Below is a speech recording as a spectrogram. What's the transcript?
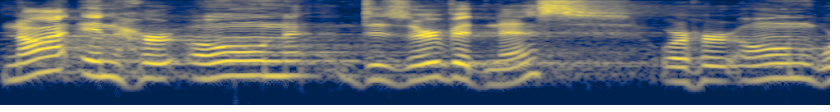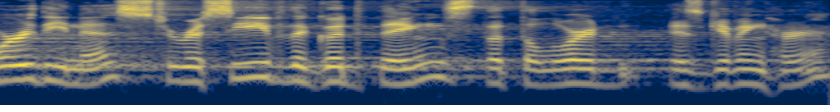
not in her own deservedness or her own worthiness to receive the good things that the Lord is giving her,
